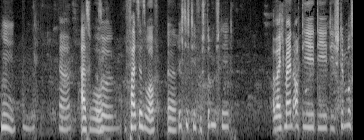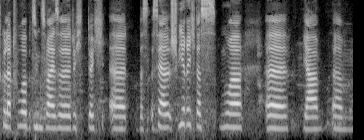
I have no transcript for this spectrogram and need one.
Hm. Ja. Also, Also- falls ihr so auf äh, richtig tiefe Stimmen steht, Aber ich meine auch die, die, die Stimmmuskulatur, beziehungsweise durch, durch äh, das ist ja schwierig, das nur äh, ja, ähm,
